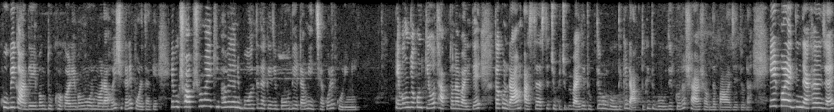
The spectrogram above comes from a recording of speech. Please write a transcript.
খুবই কাঁদে এবং দুঃখ করে এবং মন মরা হয়ে সেখানে পড়ে থাকে এবং সব সময় কীভাবে জানি বলতে থাকে যে, বৌদি, এটা আমি ইচ্ছা করে করিনি। এবং যখন কেউ থাকতো না বাড়িতে, তখন রাম আস্তে আস্তে চুপি চুপি বাড়িতে ঢুকতো এবং বৌদিকে ডাকতো, কিন্তু বৌদির কোনো সারা শব্দ পাওয়া যেত না। এরপর একদিন দেখা যায়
